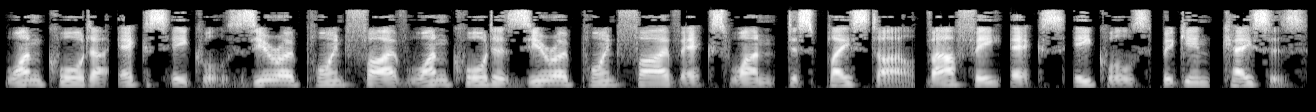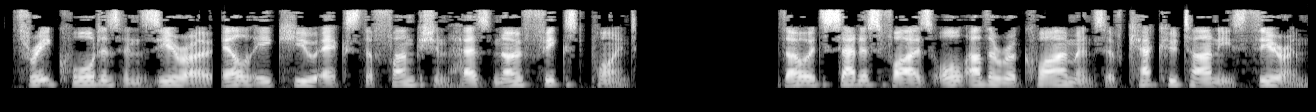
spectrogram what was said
1 quarter x equals 0.5 1 quarter 0.5 x 1 display style var x equals begin cases 3 quarters and 0 leq x. The function has no fixed point Though it satisfies all other requirements of Kakutani's theorem,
